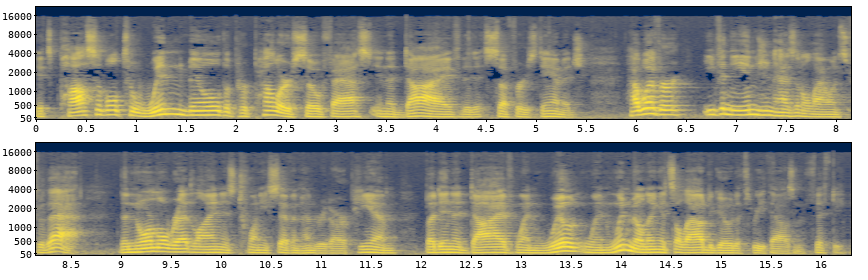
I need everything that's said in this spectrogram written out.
It's possible to windmill the propeller so fast in a dive that it suffers damage. However, even the engine has an allowance for that. The normal red line is 2700 RPM, but in a dive when, when windmilling, it's allowed to go to 3050.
